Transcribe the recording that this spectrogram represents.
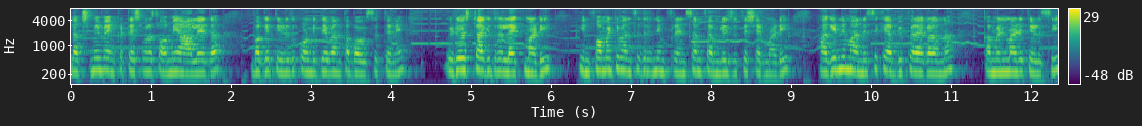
ಲಕ್ಷ್ಮೀ ವೆಂಕಟೇಶ್ವರ ಸ್ವಾಮಿ ಆಲಯದ ಬಗ್ಗೆ ತಿಳಿದುಕೊಂಡಿದ್ದೇವೆ ಅಂತ ಭಾವಿಸುತ್ತೇನೆ. ವಿಡಿಯೋ ಇಷ್ಟ ಆಗಿದ್ರೆ ಲೈಕ್ ಮಾಡಿ ಇನ್ಫಾರ್ಮೇಟಿವ್ ಅನಿಸಿದ್ರೆ ನಿಮ್ಮ ಫ್ರೆಂಡ್ಸ್ ಆ್ಯಂಡ್ ಫ್ಯಾಮಿಲಿ ಜೊತೆ ಶೇರ್ ಮಾಡಿ, ಹಾಗೆ ನಿಮ್ಮ ಅನಿಸಿಕೆ, ಅಭಿಪ್ರಾಯಗಳನ್ನು ಕಮೆಂಟ್ ಮಾಡಿ ತಿಳಿಸಿ.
